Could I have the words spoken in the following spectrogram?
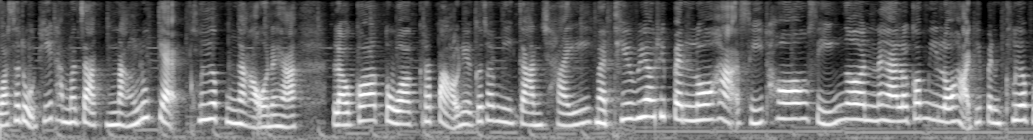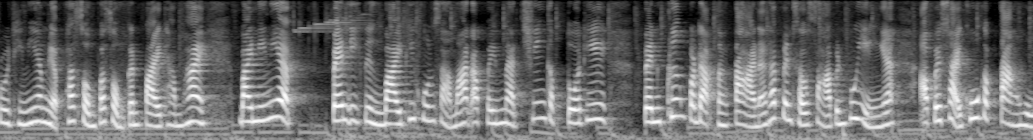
วัสดุที่ทำมาจากหนังลูกแกะเคลือบเงานะคะ แล้วก็ตัวกระเป๋าเนี่ยก็จะมีการใช้ material ที่เป็นโลหะสีทอง สีเงินนะคะ แล้วก็มีโลหะที่เป็นเคลือบรูทีเนียมเนี่ยผสมผสมกันไปทำให้ใบนี้เนี่ย เป็นอีกหนึ่งใบที่คุณสามารถเอาไปแมทชิ่งกับตัวที่เป็นเครื่องประดับต่างๆนะถ้าเป็นสาวๆเป็นผู้หญิงเนี่ยเอาไปใส่คู่กับต่างหู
